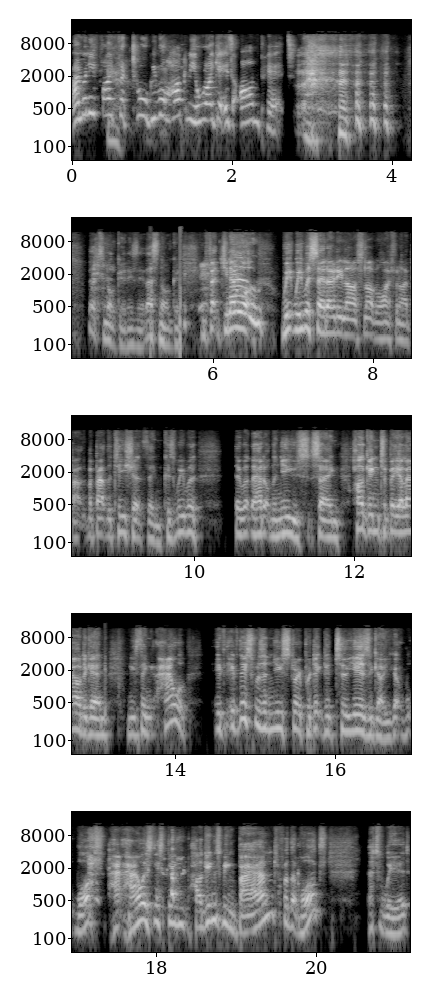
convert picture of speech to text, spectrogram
I'm only five yeah. foot tall. People hug me. All I get is armpit. That's not good, is it? That's not good. In fact, you know no. what? We, we were saying only last night, my wife and I, about, about the t-shirt thing, because we were they were they had it on the news saying hugging to be allowed again. And you think, how if, if this was a news story predicted two years ago, you go, what? how, how has this been hugging's been banned for the what? That's weird.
